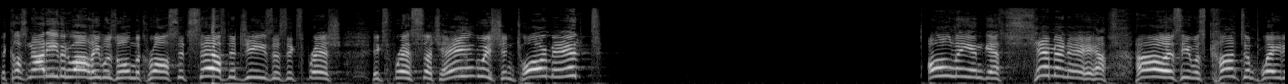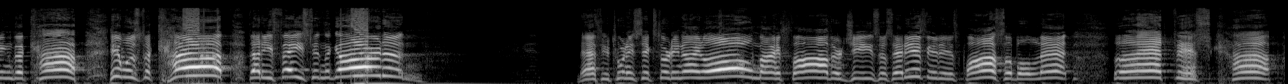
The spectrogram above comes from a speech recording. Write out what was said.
Because not even while he was on the cross itself did Jesus express, express such anguish and torment. Only in Gethsemane, oh, as he was contemplating the cup, it was the cup that he faced in the garden. Matthew 26, 39, oh, my Father, Jesus said, if it is possible, let, let this cup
